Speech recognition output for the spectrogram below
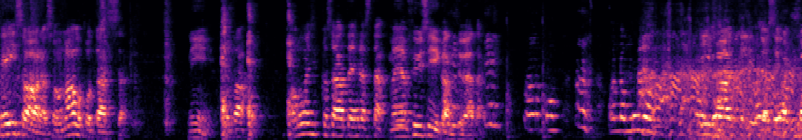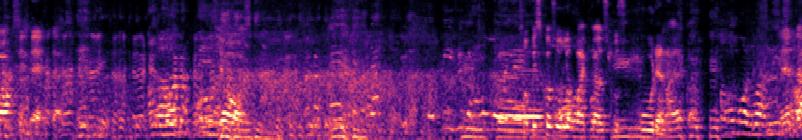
Hei Saara, se on Alpo tässä. Niin, tota, haluaisitko sä tehdä sitä meidän fysiikan työtä? Anna muna. Niin mä ajattelin, että jos ihan kaksin tehtäisiin. Joo. Sopisiko sulle vaikka joskus kuuden aikaa? Entä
